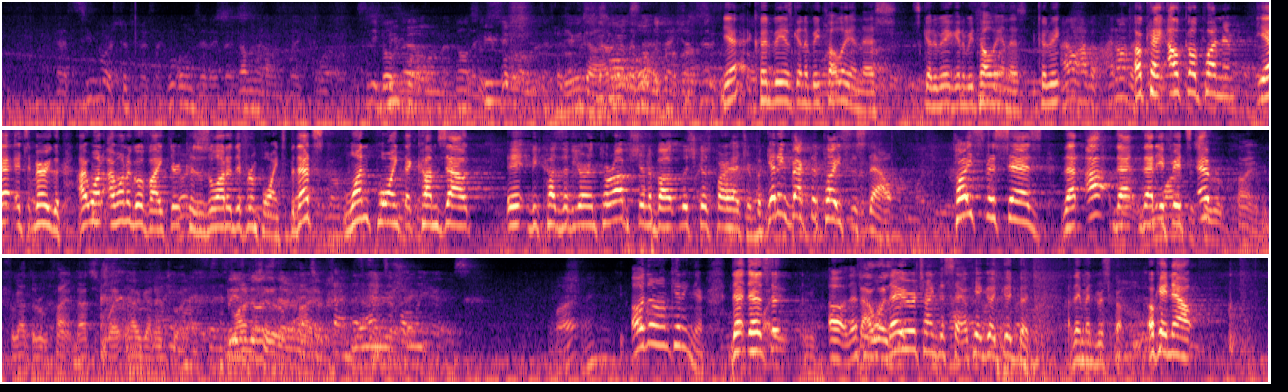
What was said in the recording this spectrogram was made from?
Got a Tzibur or Shutfis? Like, who owns it? Like, the government owns it. Like, the city builds People a own it. building. People own it. But here you Who owns go. it? Like, Shutfis? Yeah, it could be. It's going to be totally in this. It's going to be going to be totally in this. It could be. I don't have a, I don't have a Okay, I'll go upon him. Yeah, it's very good. I want I want to go weiter because there's a lot of different points, but that's one point that comes out eh, because of your interruption about Lishkas Parhecher. But getting back to Taisus now, Taisvis says that uh, that that if it's to ever Reb You forgot the Reb Chaim. That's why I got into it. You wanted to say the don't Reb Chaim. What? Oh no, I'm getting there. That, that's the, oh, that's That what, was that the- you were trying to say. Okay, good, good, good. I think I meant Rishka. Okay, now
